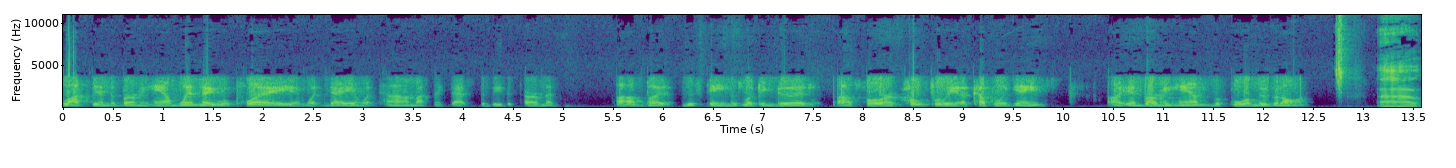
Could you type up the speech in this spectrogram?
locked into Birmingham. When they will play and what day and what time, I think that's to be determined. Uh, but this team is looking good uh, for hopefully a couple of games uh, in Birmingham before moving on. Uh,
